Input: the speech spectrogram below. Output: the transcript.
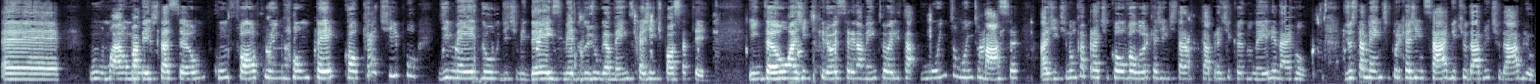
é... uma, uma meditação com foco em romper qualquer tipo de medo, de timidez, medo do julgamento que a gente possa ter. Então, a gente criou esse treinamento, ele tá muito, muito massa. A gente nunca praticou o valor que a gente está tá praticando nele, né, Rô? Justamente porque a gente sabe que o W2W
